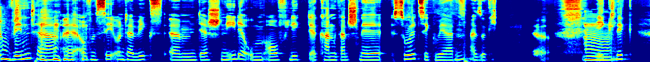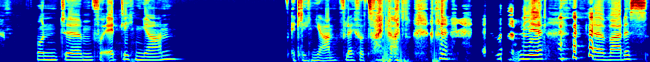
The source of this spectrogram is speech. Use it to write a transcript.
im Winter äh, auf dem See unterwegs, ähm, der Schnee, der oben aufliegt, der kann ganz schnell sulzig werden, also äh, mm. eklig. Und ähm, vor etlichen Jahren, etlichen Jahren, vielleicht vor zwei Jahren, hatten wir, äh, war das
